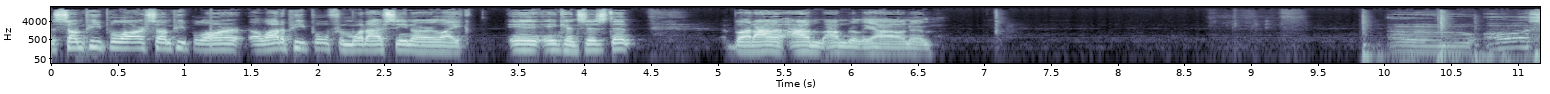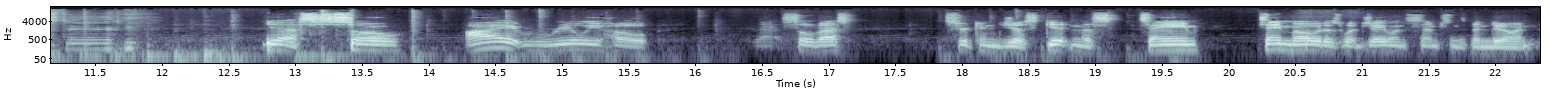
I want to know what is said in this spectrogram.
some people are, some people aren't. A lot of people, from what I've seen, are like in, inconsistent. But I, I'm I'm really high on him. Oh, Austin. Yes. So I really hope that Sylvester can just get in the same same mode as what Jaylin Simpson's been doing.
